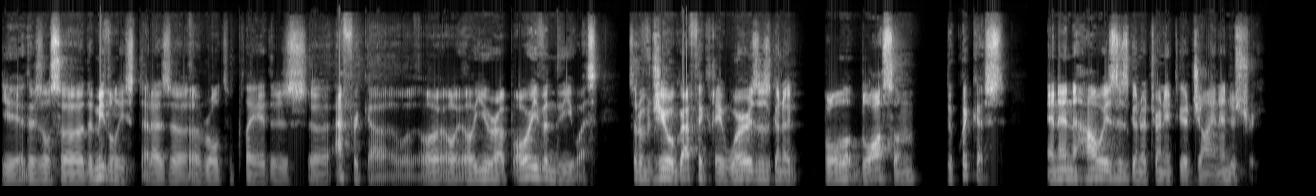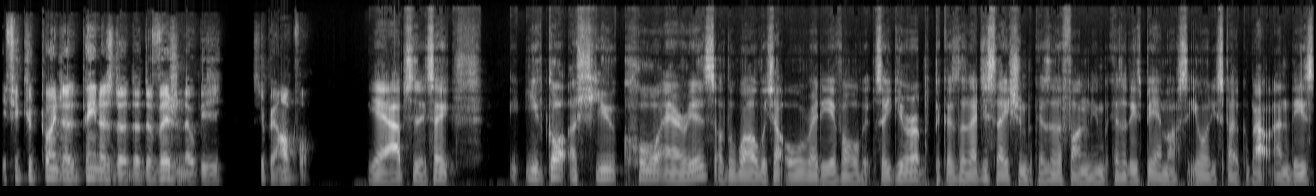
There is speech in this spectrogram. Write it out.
Yeah, there's also the Middle East that has a, a role to play. There's uh, Africa or, or, or, Europe or even the US. Sort of geographically, where is this going to bl- blossom the quickest? And then how is this going to turn into a giant industry? If you could point, uh, paint us the, the, the vision, that would be super helpful. Yeah, absolutely. So you've got a few core areas of the world which are already evolving. So Europe, because of the legislation, because of the funding, because of these BMFs that you already spoke about, and these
